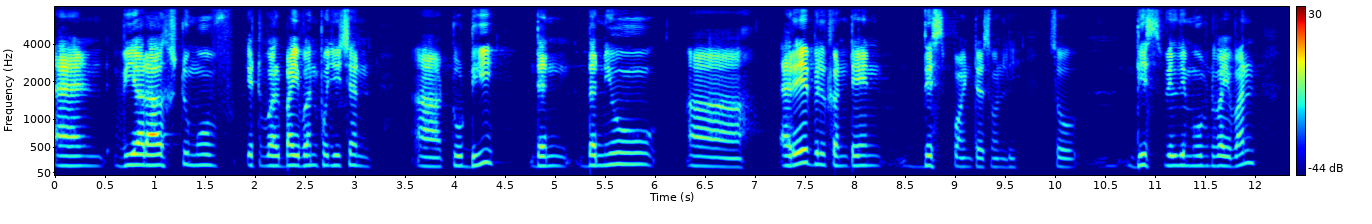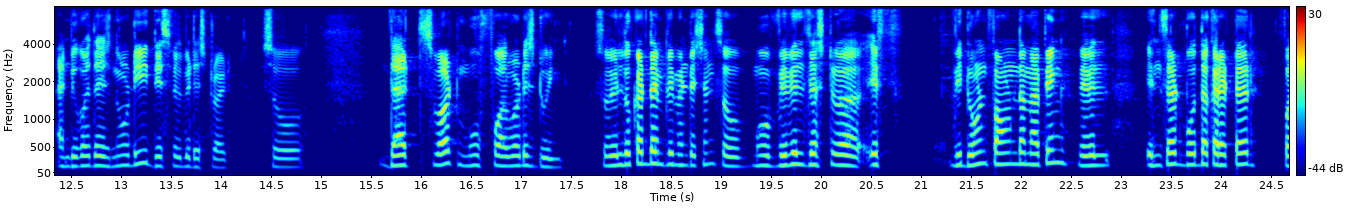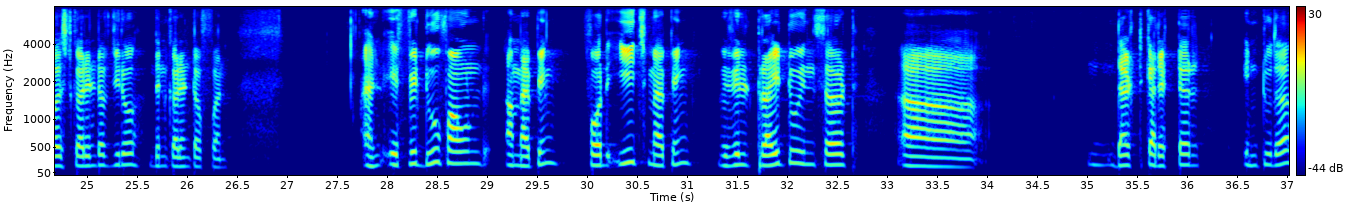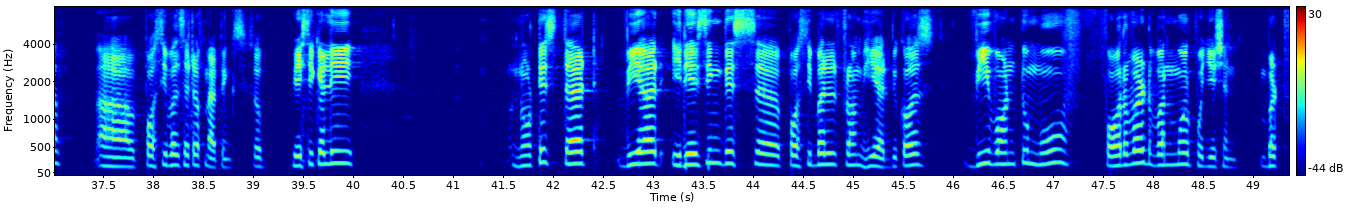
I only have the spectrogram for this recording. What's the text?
and we are asked to move it by one position uh, to d then the new uh, array will contain this pointers only. So this will be moved by one and because there is no d this will be destroyed. So that's what move forward is doing. So we'll look at the implementation. So move we will just uh, if we don't found the mapping we will insert both the character first current of 0 then current of 1 and if we do found a mapping for each mapping we will try to insert uh, that character into the uh, possible set of mappings. So basically notice that we are erasing this uh, possible from here because we want to move forward one more position. But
